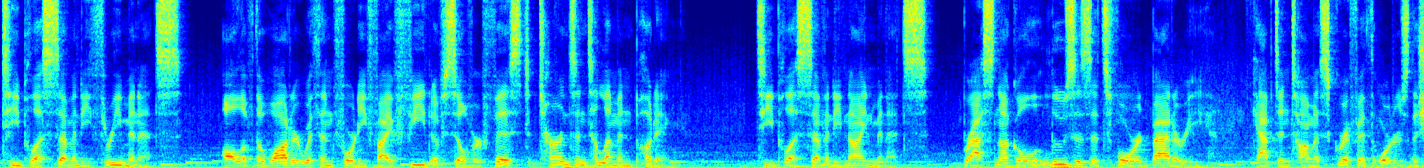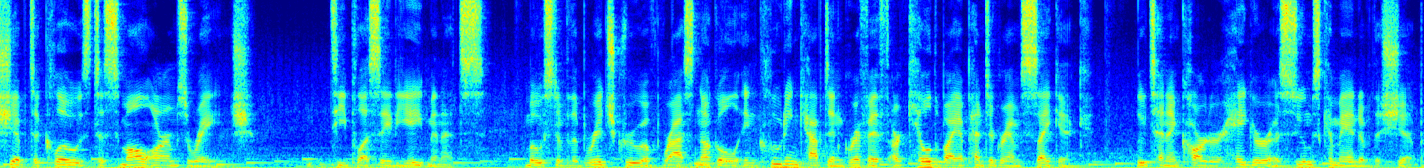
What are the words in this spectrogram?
T plus 73 minutes. All of the water within 45 feet of Silver Fist turns into lemon pudding. T plus 79 minutes. Brass Knuckle loses its forward battery. Captain Thomas Griffith orders the ship to close to small arms range. T plus 88 minutes. Most of the bridge crew of Brass Knuckle, including Captain Griffith, are killed by a pentagram psychic. Lieutenant Carter Hager assumes command of the ship.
